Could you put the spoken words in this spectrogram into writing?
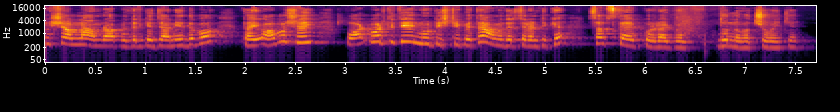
ইনশাল্লাহ আমরা আপনাদেরকে জানিয়ে দেব। তাই অবশ্যই পরবর্তীতে নোটিশটি পেতে আমাদের চ্যানেলটিকে সাবস্ক্রাইব করে রাখবেন। ধন্যবাদ সবাইকে।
